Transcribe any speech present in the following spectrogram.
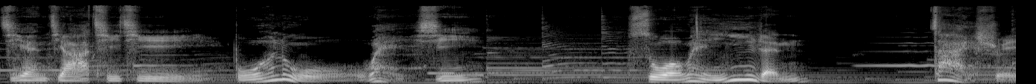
蒹葭萋萋，薄露未晞。所谓伊人，在水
